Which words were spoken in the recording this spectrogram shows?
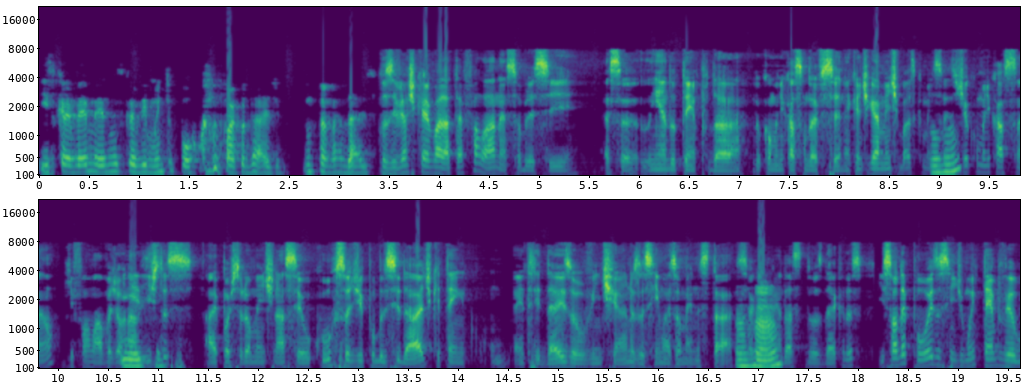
e escrever mesmo, escrevi muito pouco na faculdade, na verdade. Inclusive acho que vale até falar, né, sobre esse essa linha do tempo da, da comunicação da UFC, né? Que antigamente basicamente uhum. só existia comunicação, que formava jornalistas, Isso. aí posteriormente nasceu o curso de publicidade, que tem entre 10 ou 20 anos, assim, mais ou menos, tá? Uhum. das duas décadas. E só depois, assim, de muito tempo veio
